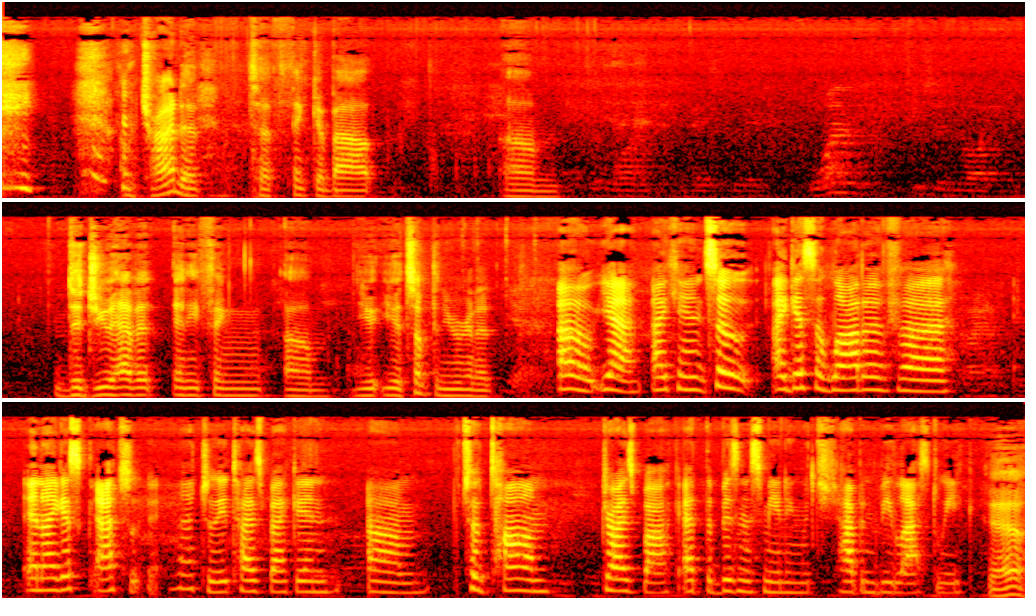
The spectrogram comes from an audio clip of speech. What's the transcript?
I'm trying to to think about. Um, did you have it anything? Um, you you had something you were gonna. Oh yeah, I can. So I guess a lot of, uh, and I guess actually, actually it ties back in. Um, so Tom Dreisbach at the business meeting, which happened to be last week. Yeah.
